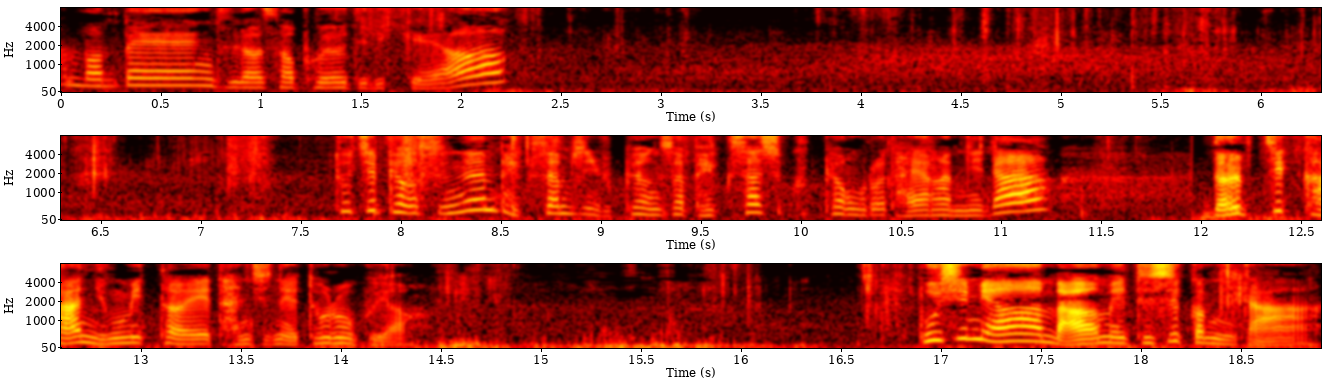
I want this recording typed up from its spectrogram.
한번 뺑 둘러서 보여드릴게요. 토지 평수는 136평에서 149평으로 다양합니다. 넓직한 6m의 단지 내 도로고요. 보시면 마음에 드실 겁니다.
